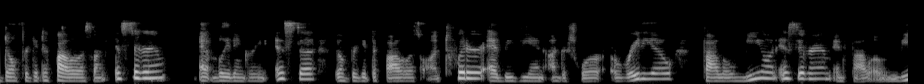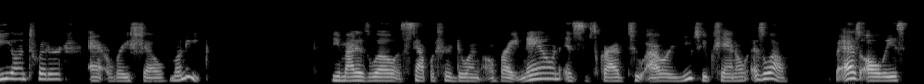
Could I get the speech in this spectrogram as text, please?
don't forget to follow us on Instagram at Bleeding Green Insta. Don't forget to follow us on Twitter at BGN underscore radio. Follow me on Instagram and follow me on Twitter at Raichele Monique. You might as well stop what you're doing right now and subscribe to our YouTube channel as well. But as always,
